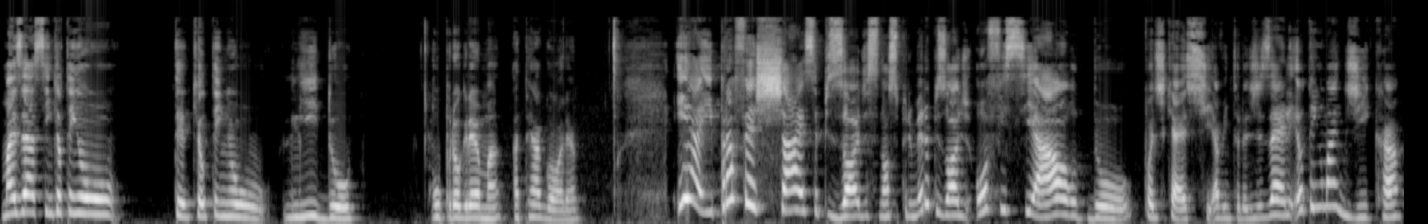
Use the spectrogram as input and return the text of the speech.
Mas é assim que eu tenho que eu tenho lido o programa até agora. E aí, para fechar esse episódio, esse nosso primeiro episódio oficial do podcast Aventura de Gisele, eu tenho uma dica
